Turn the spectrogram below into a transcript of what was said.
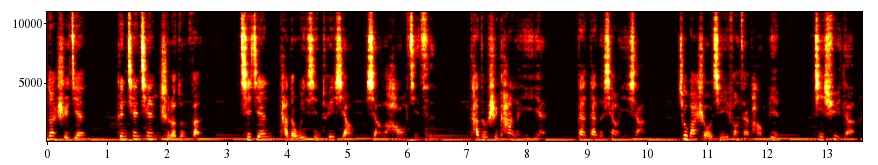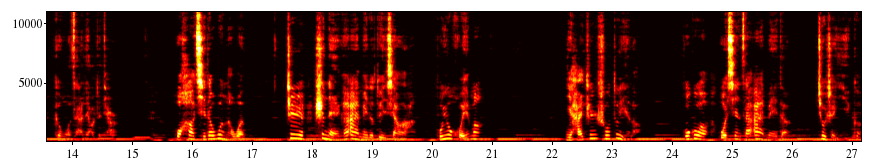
段时间跟芊芊吃了顿饭，期间她的微信推响响了好几次，她都是看了一眼，淡淡的笑一下，就把手机放在旁边，继续的跟我在聊着天儿。我好奇的问了问：“这是哪个暧昧的对象啊？不用回吗？”你还真说对了，不过我现在暧昧的就这一个。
